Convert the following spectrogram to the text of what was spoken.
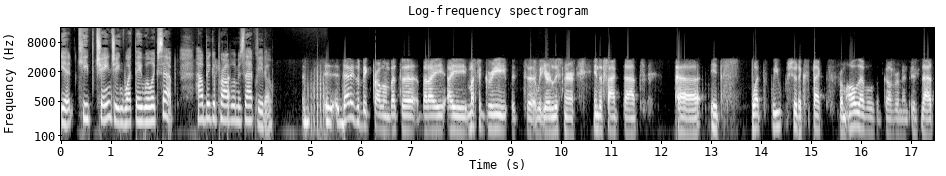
it keep changing what they will accept. How big a problem is that, Vito? That is a big problem, but uh, but I, I must agree with uh, with your listener in the fact that uh, it's what we should expect from all levels of government is that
